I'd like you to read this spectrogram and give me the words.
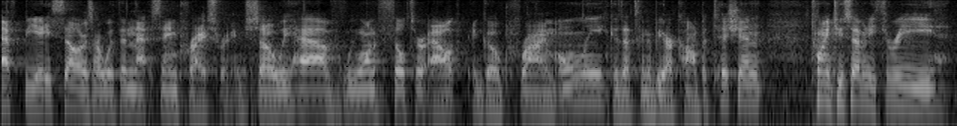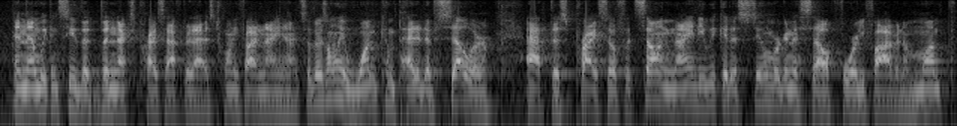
FBA sellers are within that same price range. So we have, we want to filter out and go prime only because that's going to be our competition. 2273 and then we can see that the next price after that is $25.99. So there's only one competitive seller at this price. So if it's selling 90, we could assume we're gonna sell 45 in a month,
